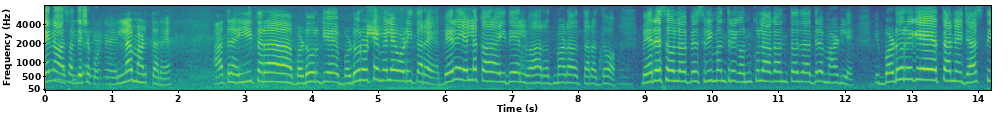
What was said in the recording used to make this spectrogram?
ಏನು ಆ ಸಂದೇಶ ಕೊಡ್ತಾರೆ ಎಲ್ಲ ಮಾಡ್ತಾರೆ. ಆದರೆ ಈ ಥರ ಬಡವ್ರಿಗೆ ಬಡವ್ರ ಹೊಟ್ಟೆ ಮೇಲೆ ಹೊಡಿತಾರೆ. ಬೇರೆ ಎಲ್ಲ ಕ ಇದೆ ಅಲ್ವಾ? ರದ್ದು ಮಾಡೋ ಥರದ್ದು ಬೇರೆ ಸೌಲಭ್ಯ ಶ್ರೀಮಂತರಿಗೆ ಅನುಕೂಲ ಆಗೋಂಥದ್ದಾದರೆ ಮಾಡಲಿ. ಈ ಬಡವರಿಗೆ ತಾನೇ ಜಾಸ್ತಿ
